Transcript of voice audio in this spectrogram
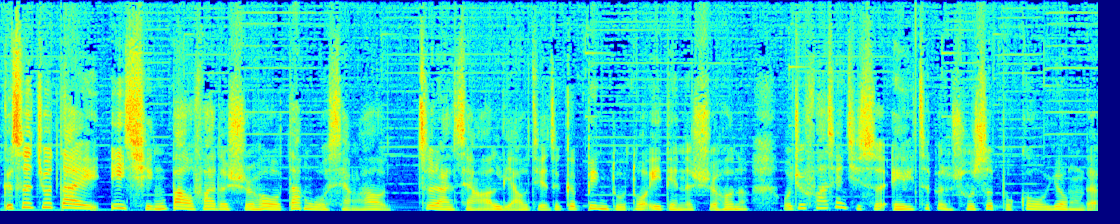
可是就在疫情爆发的时候，当我想要自然想要了解这个病毒多一点的时候呢，我就发现其实诶这本书是不够用的，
